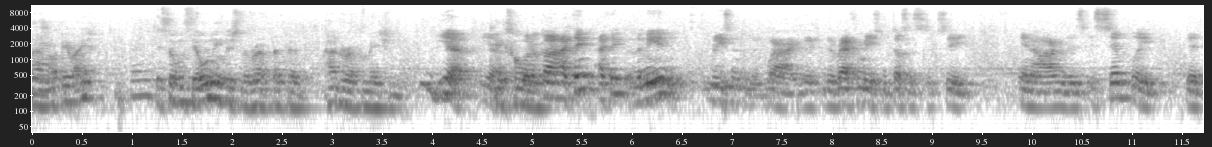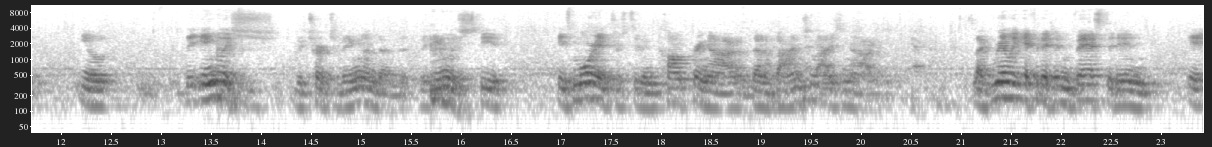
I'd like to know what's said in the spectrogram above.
uh, yeah. would be right? It's amongst the Old English that the, rep- that the Counter-Reformation Yeah, yeah. Takes hold. But, but I think I think the main reason why the, the Reformation doesn't succeed in Ireland is, is simply that you know the English, the Church of England and the, the English state is more interested in conquering Ireland than evangelizing Ireland. Like really, if it had invested in in,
